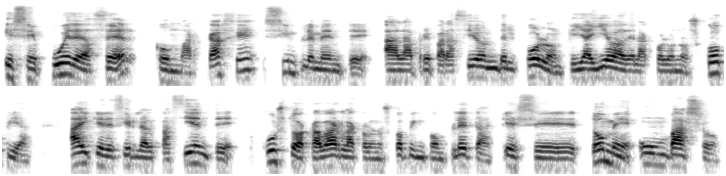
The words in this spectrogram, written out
que se puede hacer con marcaje simplemente a la preparación del colon que ya lleva de la colonoscopia, hay que decirle al paciente justo acabar la colonoscopia incompleta, que se tome un vaso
